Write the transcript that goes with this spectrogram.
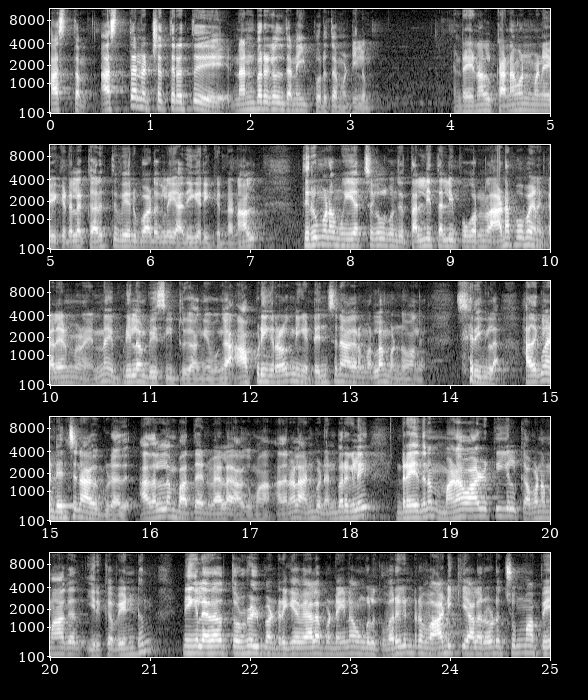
ஹஸ்தம். ஹஸ்த நட்சத்திரத்து நண்பர்கள் தனை பொறுத்த மட்டிலும். இன்றைய நாள் கணவன் மனைவி கிடையில் கருத்து வேறுபாடுகளை அதிகரிக்கின்ற நாள். திருமண முயற்சிகள் கொஞ்சம் தள்ளி தள்ளி போகிறனால அடப்போப்பா எனக்கு கல்யாணம் வேணும் என்ன இப்படிலாம் பேசிகிட்டு இருக்காங்க இவங்க? அப்படிங்கிற அளவுக்கு நீங்கள் டென்ஷன் ஆகிற மாதிரிலாம் பண்ணுவாங்க. சரிங்களா? அதுக்கெல்லாம் டென்ஷன் ஆகக்கூடாது. அதெல்லாம் பார்த்தா என் வேலை ஆகுமா? அதனால் அன்பு நண்பர்களே இன்றைய தினம் மன வாழ்க்கையில் கவனமாக இருக்க வேண்டும். நீங்கள் ஏதாவது தொழில் பண்ணுறீங்க வேலை பண்ணுறீங்கன்னா உங்களுக்கு வருகின்ற வாடிக்கையாளரோட சும்மா பே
